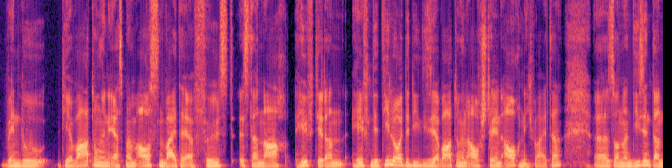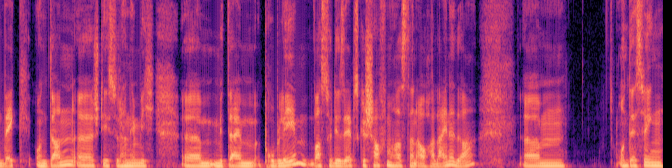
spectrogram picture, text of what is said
wenn du die Erwartungen erstmal im Außen weiter erfüllst, es danach hilft dir dann, helfen dir die Leute, die diese Erwartungen aufstellen, auch nicht weiter, äh, sondern die sind dann weg und dann äh, stehst du dann nämlich äh, mit deinem Problem, was du dir selbst geschaffen hast, dann auch alleine da. Ähm, und deswegen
